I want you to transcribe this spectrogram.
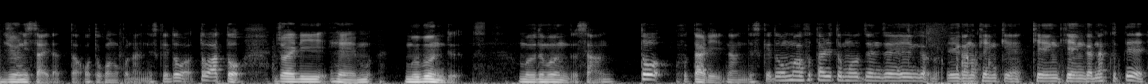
12歳だった男の子なんですけど、と、あと、ジョエリー、えー、ムブンドゥ、ムドブンドゥさんと2人なんですけど、まあ、2人とも全然映画映画の経験経験がなくて、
